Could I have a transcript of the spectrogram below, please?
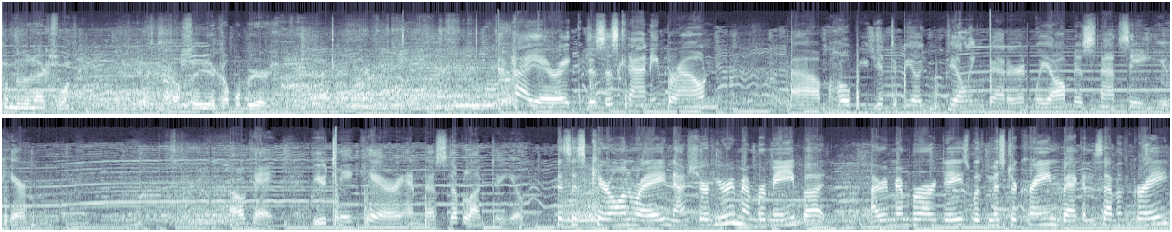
Come to the next one. I'll see you a couple beers. Hi, Eric. This is Connie Brown. Um, hope you get to be feeling better, and we all miss not seeing you here. Okay, you take care, and best of luck to you. This is Carolyn Ray. Not sure if you remember me, but I remember our days with Mr. Crane back in the seventh grade.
